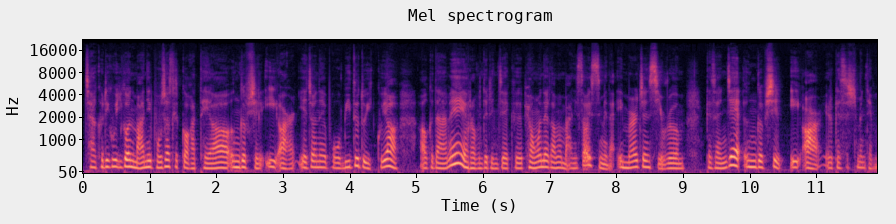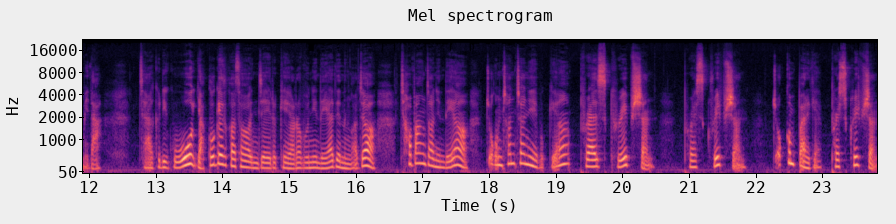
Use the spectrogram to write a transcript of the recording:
자, 그리고 이건 많이 보셨을 것 같아요. 응급실 ER. 예전에 뭐 미드도 있고요. 어, 그 다음에 여러분들이 이제 그 병원에 가면 많이 써 있습니다. emergency room. 그래서 이제 응급실 ER 이렇게 쓰시면 됩니다. 자, 그리고 약국에 가서 이제 이렇게 여러분이 내야 되는 거죠. 처방전인데요. 조금 천천히 해볼게요. prescription, prescription. 조금 빠르게 prescription.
